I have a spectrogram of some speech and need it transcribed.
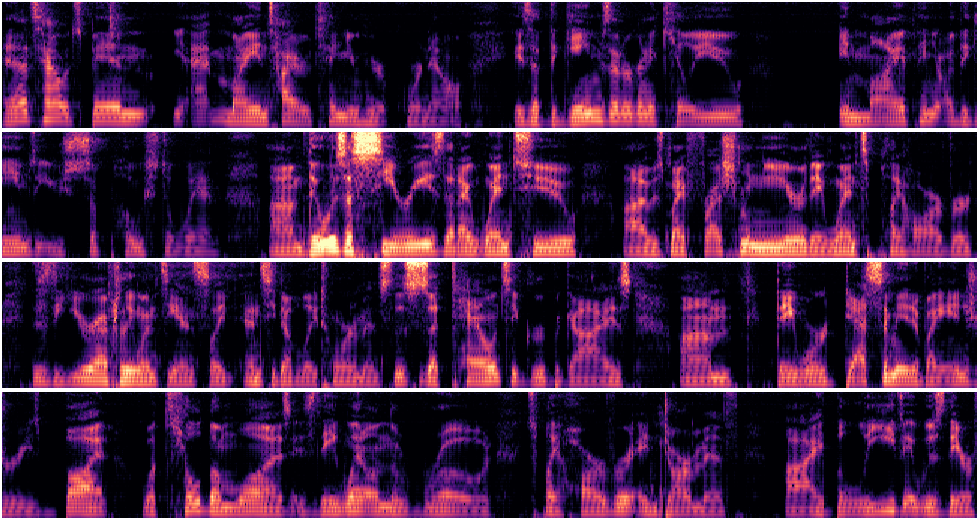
And that's how it's been my entire tenure here at Cornell. Is that the games that are going to kill you, in my opinion, are the games that you're supposed to win. Um, there was a series that I went to. Uh, it was my freshman year. They went to play Harvard. This is the year after they went to the NCAA tournament. So this is a talented group of guys. Um, they were decimated by injuries, but what killed them was is they went on the road play Harvard and Dartmouth. Uh, I believe it was their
